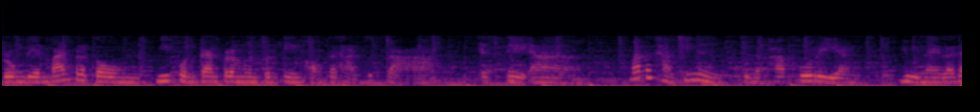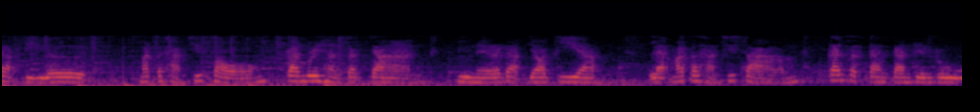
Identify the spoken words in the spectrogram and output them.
โรงเรียนบ้านประตง มีผลการประเมินตนเองของสถานศึกษา SAR มาตรฐานที่ 1 คุณภาพผู้เรียน อยู่ในระดับดีเลิศ มาตรฐานที่ 2 การบริหารจัดการอยู่ในระดับยอดเยี่ยม และมาตรฐานที่ 3 การจัดการการเรียนรู้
